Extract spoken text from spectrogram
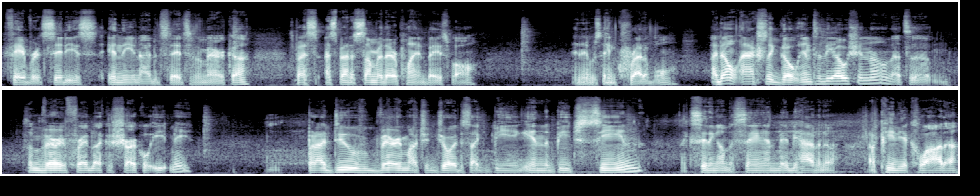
favorite cities in the United States of America. I spent a summer there playing baseball, and it was incredible. I don't actually go into the ocean though. That's a, so I'm very afraid like a shark will eat me. But I do very much enjoy just like being in the beach scene, like sitting on the sand, maybe having a, a pina colada.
